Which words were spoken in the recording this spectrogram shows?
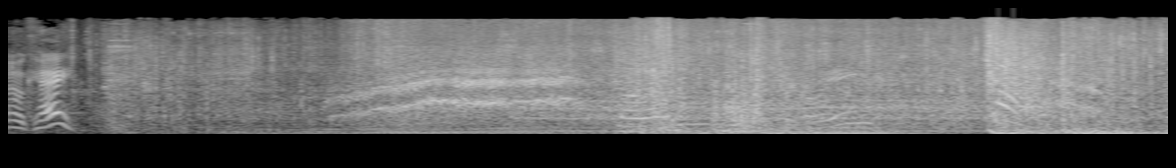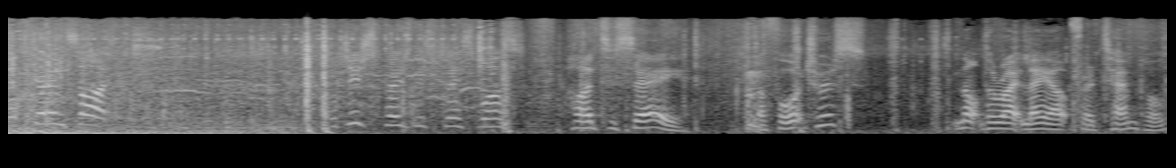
Okay. Place was? Hard to say. A fortress? Not the right layout for a temple.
